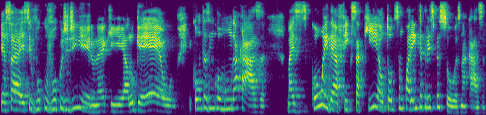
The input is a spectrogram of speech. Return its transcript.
essa, esse vucu-vucu de dinheiro, né? Que é aluguel e contas em comum da casa. Mas com a ideia fixa aqui, ao todo são 43 pessoas na casa.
